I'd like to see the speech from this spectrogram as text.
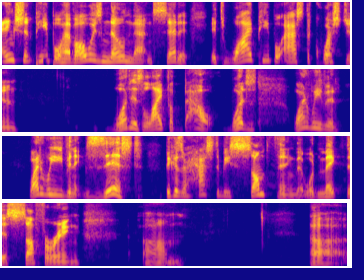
ancient people have always known that and said it. It's why people ask the question what is life about? What is why do we even why do we even exist? Because there has to be something that would make this suffering um uh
